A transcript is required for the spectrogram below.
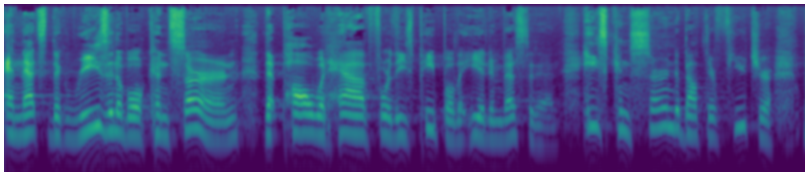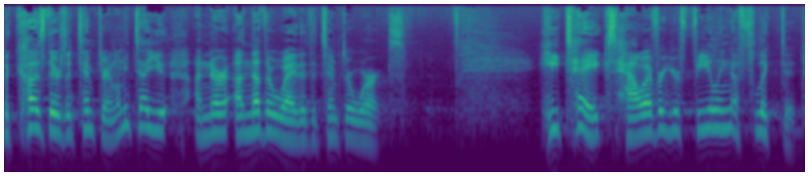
And that's the reasonable concern that Paul would have for these people that he had invested in. He's concerned about their future because there's a tempter. And let me tell you another way that the tempter works. He takes, however, you're feeling afflicted,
